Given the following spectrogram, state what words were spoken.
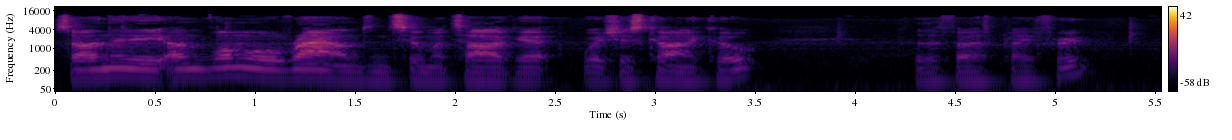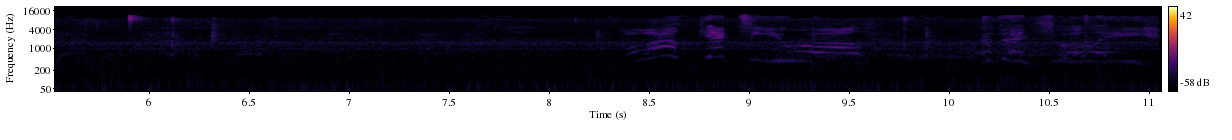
So I'm nearly on one more round until my target, which is kind of cool for the first playthrough. Oh, I'll get to you all eventually.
